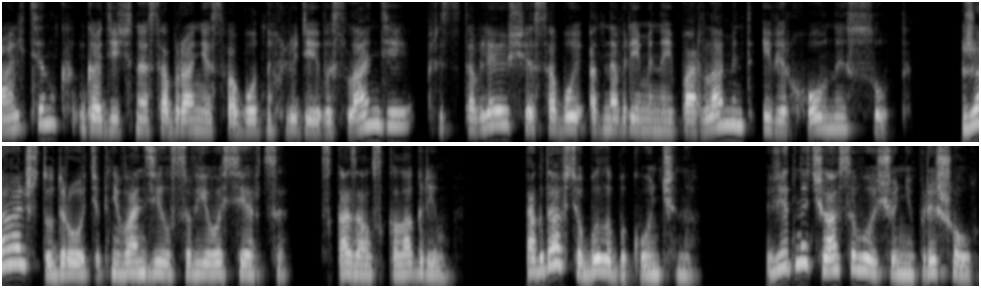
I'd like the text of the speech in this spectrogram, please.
Альтинг — годичное собрание свободных людей в Исландии, представляющее собой одновременно и парламент, и Верховный суд. «Жаль, что дротик не вонзился в его сердце», — сказал Скалагрим. «Тогда все было бы кончено». «Видно, час его еще не пришел»,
